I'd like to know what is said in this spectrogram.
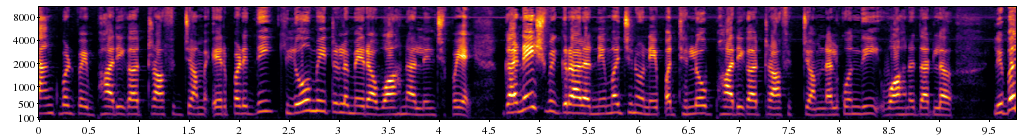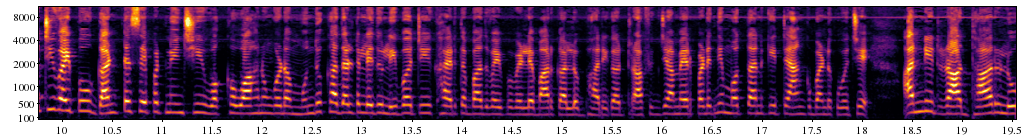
ట్యాంక్ బండ్పై భారీగా ట్రాఫిక్ జామ్ ఏర్పడింది. కిలోమీటర్ల మేర వాహనాలు నిలిచిపోయాయి. గణేష్ విగ్రహాల నిమజ్జనం నేపథ్యంలో భారీగా ట్రాఫిక్ జామ్ నెలకొంది. వాహనదారుల లిబర్టీ వైపు గంట సేపటి నుంచి ఒక్క వాహనం కూడా ముందు కదలటలేదు. లిబర్టీ ఖైరతాబాద్ వైపు వెళ్ళే మార్గాల్లో భారీగా ట్రాఫిక్ జామ్ ఏర్పడింది. మొత్తానికి ట్యాంక్ బండ్కు వచ్చే అన్ని రహదారులు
